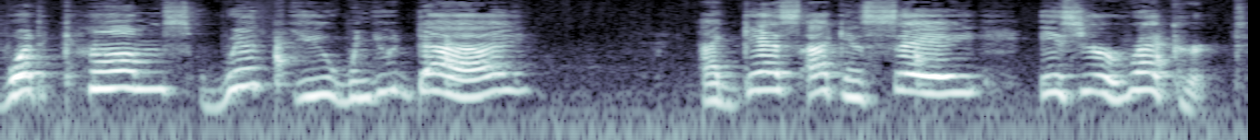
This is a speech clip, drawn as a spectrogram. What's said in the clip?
What comes with you when you die, I guess I can say, is your record.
